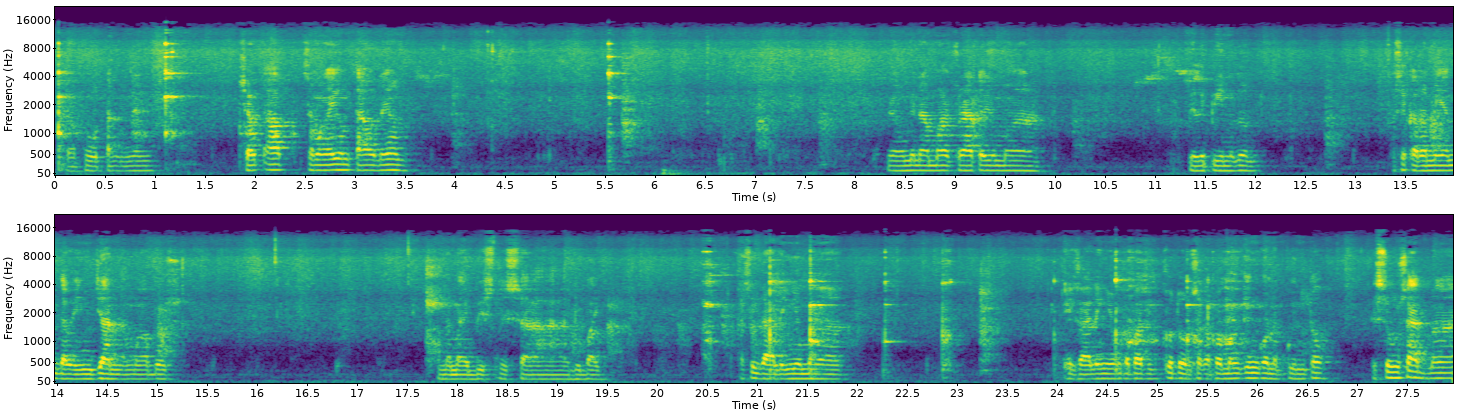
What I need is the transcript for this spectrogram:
Kaputang yun shout out sa mga yung tao na yun. Yung minamaltrato yung mga Pilipino doon kasi karamihan daw Indian ang mga boss na may business sa Dubai. Kasi galing yung mga eh galing yung kapatid ko doon sa kapamangking ko nagkwento. Isusad mga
